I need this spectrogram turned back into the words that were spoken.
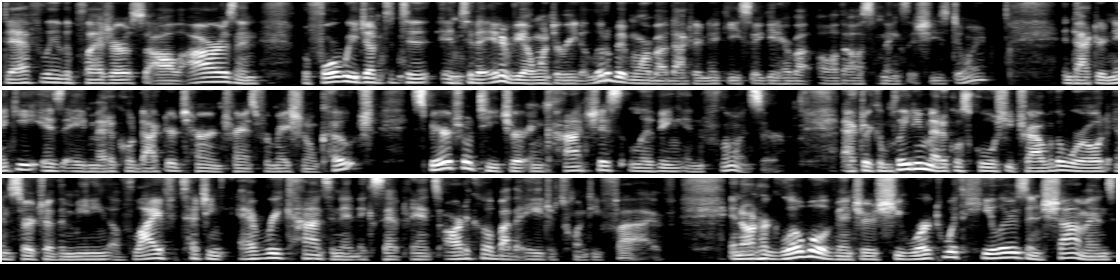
Definitely the pleasure is all ours. And before we jump into, into the interview, I want to read a little bit more about Dr. Nikki so you can hear about all the awesome things that she's doing. And Dr. Nikki is a medical doctor turned transformational coach, spiritual teacher, and conscious living influencer. After completing medical school, she traveled the world in search of the meaning of life, touching every continent except Antarctica by the age of 25. And on her global adventures, she worked with healers and shamans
